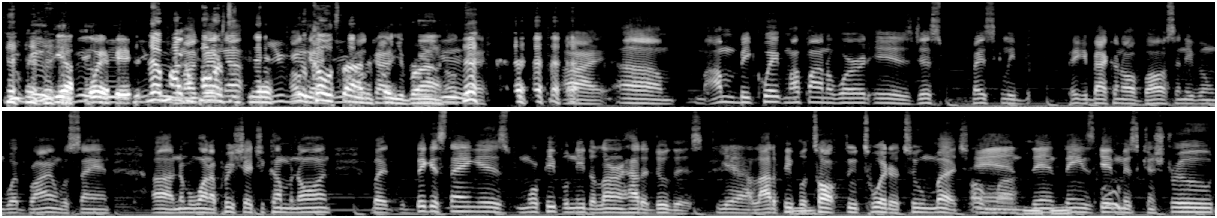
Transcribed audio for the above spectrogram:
You good? Yeah, you go ahead, good, Big. you That good. Micah Am I good Parsons, now? man. You We're good. co-signing Okay. for you, Brian. You good. Okay. All right. Um, I'm gonna be quick. My final word is just basically piggybacking off Boss and even what Brian was saying. Uh, number one, I appreciate you coming on, but the biggest thing is more people need to learn how to do this. Yeah. A lot of people talk through Twitter too much, Oh, my. and then things get misconstrued,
